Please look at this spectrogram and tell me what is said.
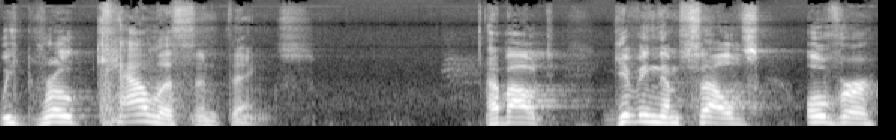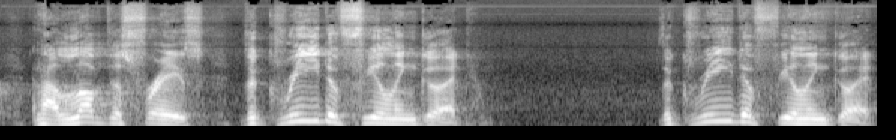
We grow callous in things. About giving themselves over, and I love this phrase, the greed of feeling good. The greed of feeling good.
